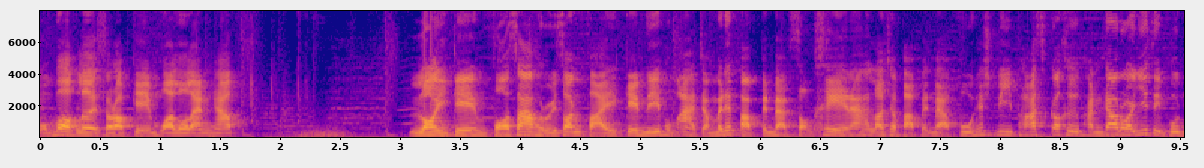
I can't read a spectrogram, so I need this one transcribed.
ผมบอกเลยสำหรับเกม Valorant ครับ รองอีกเกม Forza Horizon 5 เกมนี้ผมอาจจะไม่ได้ปรับเป็นแบบ 2K นะ เราจะปรับเป็นแบบ Full HD Plus ก็คือ 1920คูณ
